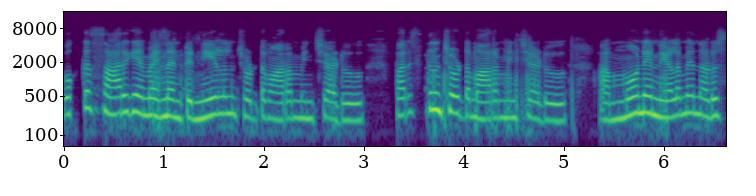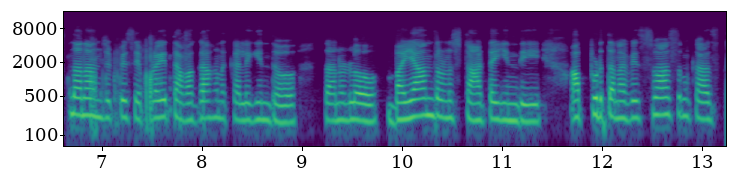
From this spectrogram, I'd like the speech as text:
ఒక్కసారిగా ఏమైందంటే నీళ్ళను చూడటం ఆరంభించాడు పరిస్థితులను చూడటం ఆరంభించాడు. అమ్మో నేను నీళ్ళ మీద నడుస్తున్నానా అని చెప్పేసి ఎప్పుడైతే అవగాహన కలిగిందో తనలో భయాందోళన స్టార్ట్ అయ్యింది. అప్పుడు తన విశ్వాసం కాస్త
